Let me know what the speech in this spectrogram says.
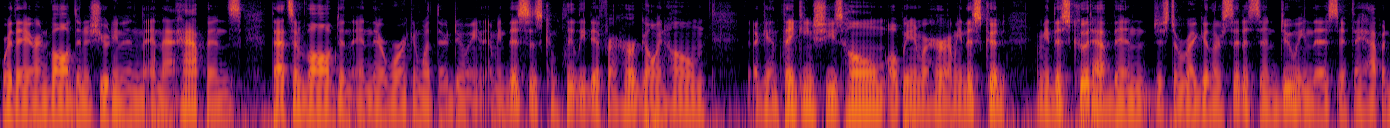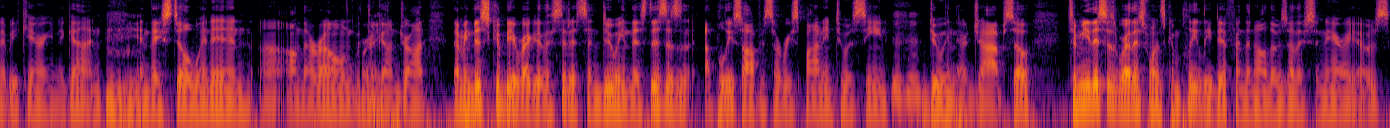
where they are involved in a shooting and, and that happens, that's involved in, in their work and what they're doing. I mean, this is completely different. Her going home, again thinking she's home opening with her. I mean this could i mean this could have been just a regular citizen doing this if they happened to be carrying a gun and they still went in uh, on their own with the gun drawn. I mean this could be a regular citizen doing this. This isn't a police officer responding to a scene doing their job. So to me this is where this one's completely different than all those other scenarios.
